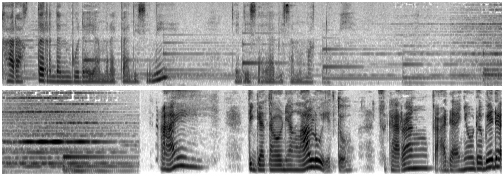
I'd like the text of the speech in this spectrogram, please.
karakter dan budaya mereka di sini jadi saya bisa memaklumi tiga tahun yang lalu itu. Sekarang keadaannya udah beda.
